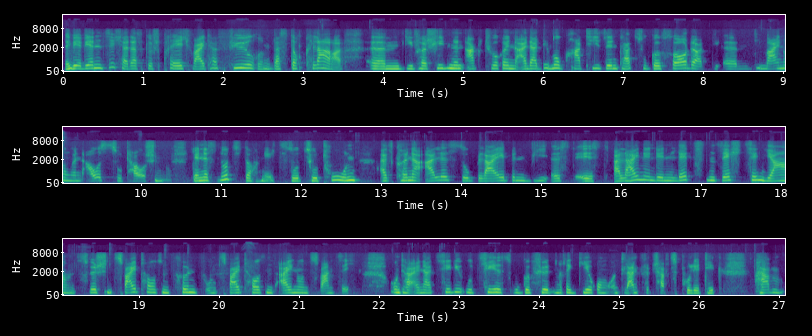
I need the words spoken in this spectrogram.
Wir werden sicher das Gespräch weiter führen, das ist doch klar. Ähm, die verschiedenen Akteure in einer Demokratie sind dazu gefordert, die, ähm, die Meinungen auszutauschen. Denn es nutzt doch nichts, so zu tun, als könne alles so bleiben, wie es ist. Allein in den letzten 16 Jahren zwischen 2005 und 2021 unter einer CDU-CSU geführten Regierung und Landwirtschaftspolitik haben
